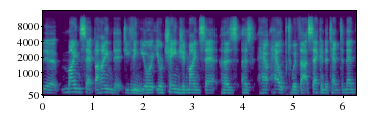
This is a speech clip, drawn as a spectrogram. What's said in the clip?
uh, mindset behind it do you think mm. your your change in mindset has has helped with that second attempt and then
